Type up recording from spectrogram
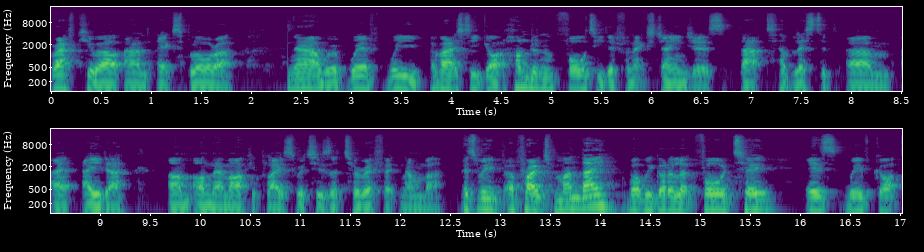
GraphQL, and Explorer. Now we're, we're, we have actually got 140 different exchanges that have listed um, ADA um, on their marketplace, which is a terrific number. As we approach Monday, what we've got to look forward to is we've got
